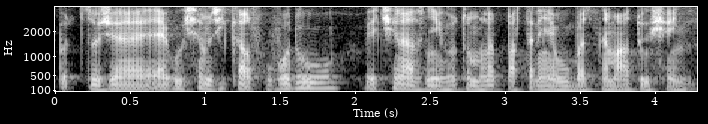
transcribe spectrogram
Protože, jak už jsem říkal v úvodu, většina z nich o tomhle patrně vůbec nemá tušení.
